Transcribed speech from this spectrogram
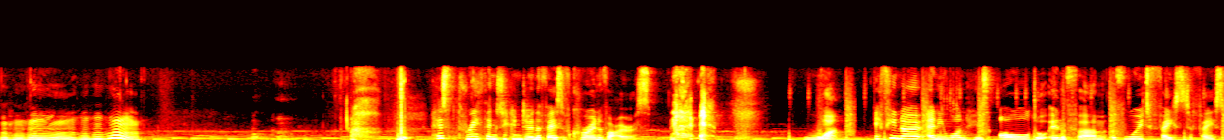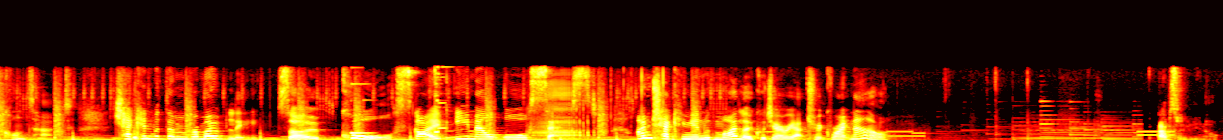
Here's three things you can do in the face of coronavirus. One, if you know anyone who's old or infirm, avoid face-to-face -face contact. Check in with them remotely, so call, Skype, email or text. I'm checking in with my local geriatric right now. Absolutely not.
